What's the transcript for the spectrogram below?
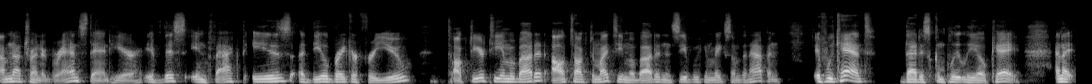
I'm not trying to grandstand here. If this, in fact, is a deal breaker for you, talk to your team about it. I'll talk to my team about it and see if we can make something happen. If we can't, that is completely okay. And I,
